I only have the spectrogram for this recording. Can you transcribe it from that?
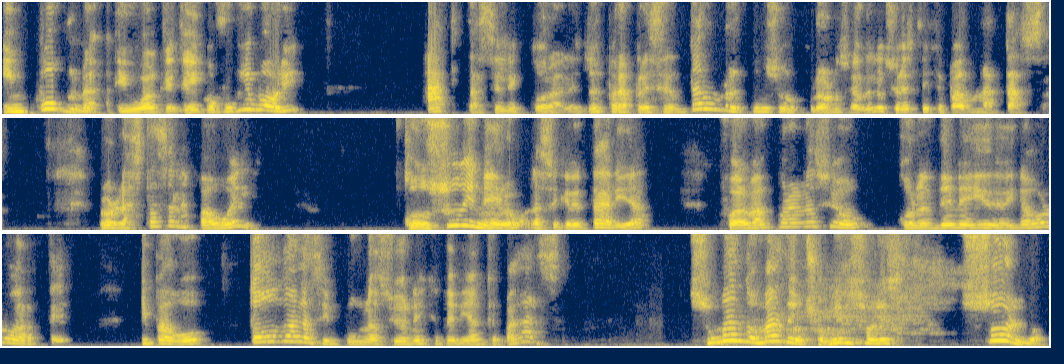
impugna, igual que Keiko Fujimori, actas electorales. Entonces, para presentar un recurso el Jurado Nacional de Elecciones, tiene que pagar una tasa. Pero las tasas las pagó él. Con su dinero, la secretaria fue al Banco de la Nación con el DNI de Dina Boluarte y pagó todas las impugnaciones que tenían que pagarse. Sumando más de 8 mil soles solo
